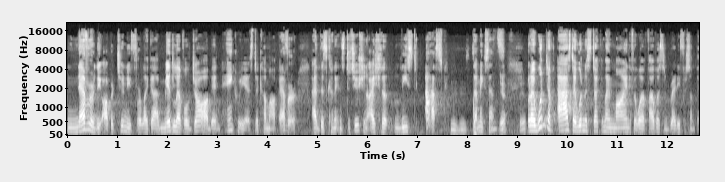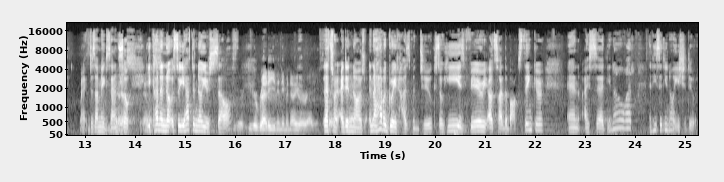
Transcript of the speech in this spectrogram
never the opportunity for like a mid-level job in pancreas to come up ever at this kind of institution. I should at least ask. Mm-hmm. Does that make sense? Yeah, yeah, But I wouldn't have asked. I wouldn't have stuck in my mind if it was if I wasn't ready for something. Right? Does that make mm-hmm. sense? Yes, so yes. you kind of know. So you have to know yourself. You were, you were, ready. You didn't even know you were ready. That's right. I didn't yeah, know. I was, and I have a great husband too. So he is very outside the box thinker. And I said, you know what? And he said, you know what? You should do it.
